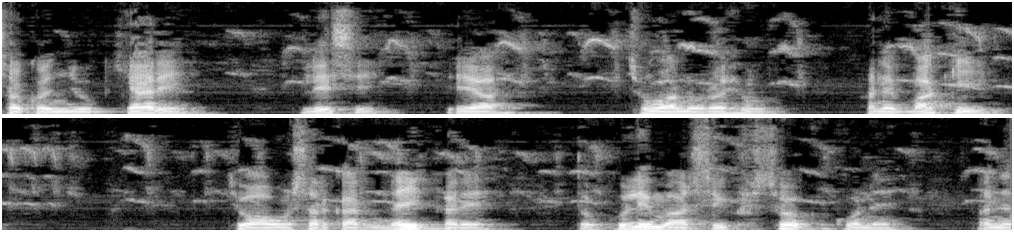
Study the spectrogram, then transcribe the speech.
સકંજો ક્યારે લેશે એ આ જોવાનું રહ્યું. અને બાકી જો આવું સરકાર નહીં કરે તો ગુલીમાર શિક્ષકોને અને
